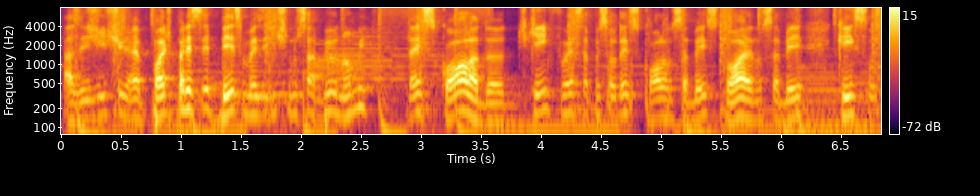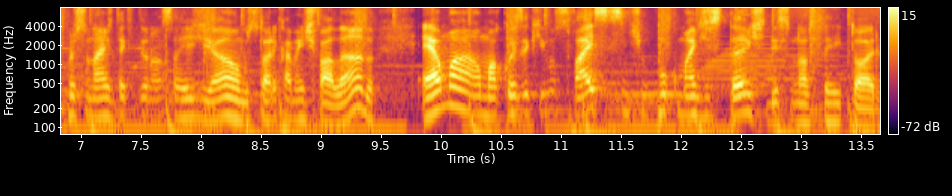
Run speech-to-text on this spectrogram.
Às vezes a gente é, pode parecer besta, mas a gente não saber o nome da escola, de quem foi essa pessoa da escola, não saber a história, não saber quem são os personagens daqui da nossa região, historicamente falando, é uma, uma coisa que nos faz se sentir um pouco mais distante desse nosso território.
